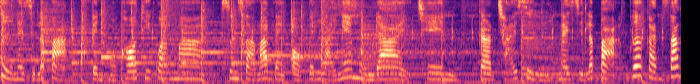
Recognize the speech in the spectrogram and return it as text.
สื่อในศิลปะเป็นหัวข้อที่กว้างมาก ซึ่งสามารถแบ่งออกเป็นหลายแง่มุมได้ เช่น การใช้สื่อในศิลปะเพื่อการสร้าง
